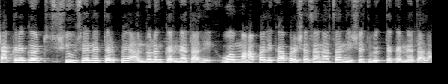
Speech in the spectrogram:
ठाकरे गट शिवसेनेतर्फे आंदोलन करण्यात आले व महापालिका प्रशासनाचा निषेध व्यक्त करण्यात आला.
